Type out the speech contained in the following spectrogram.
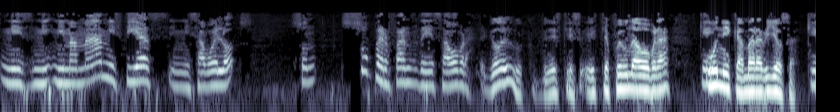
mis, mi, mi mamá, mis tías y mis abuelos son súper fans de esa obra. Yo, es, que, es que fue una obra Que- única, maravillosa. Que,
